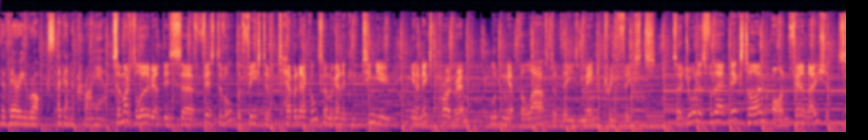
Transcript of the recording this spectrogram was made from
the very rocks are going to cry out. So much to learn about this uh, festival, the Feast of Tabernacles, and we're going to continue in our next program looking at the last of these mandatory feasts. So join us for that next time on Foundations.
